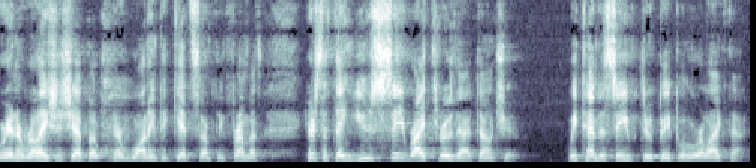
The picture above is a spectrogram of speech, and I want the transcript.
We're in a relationship, but they're wanting to get something from us. Here's the thing. You see right through that, don't you? We tend to see through people who are like that.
